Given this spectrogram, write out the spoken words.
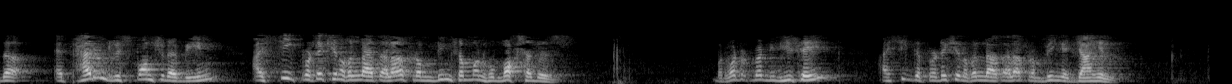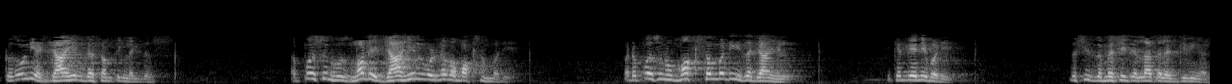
The apparent response should have been, I seek protection of Allah Ta'ala from being someone who mocks others. But what, what did he say? I seek the protection of Allah Ta'ala from being a jahil. Because only a jahil does something like this. A person who's not a jahil will never mock somebody. But a person who mocks somebody is a jahil. He can be anybody. This is the message Allah Ta'ala is giving us.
